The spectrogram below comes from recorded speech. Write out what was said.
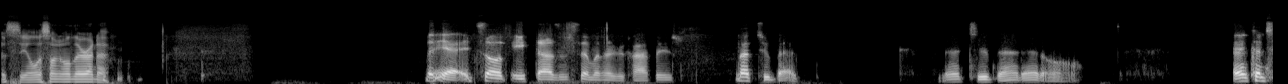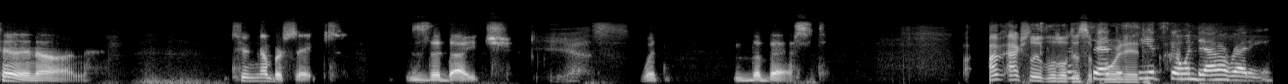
That's the only song on there I know. But yeah, it sold 8,700 copies. Not too bad. Not too bad at all. And continuing on, to number six, Zadaich Yes. with the best. I'm actually a little I'm disappointed. see it's going down already.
